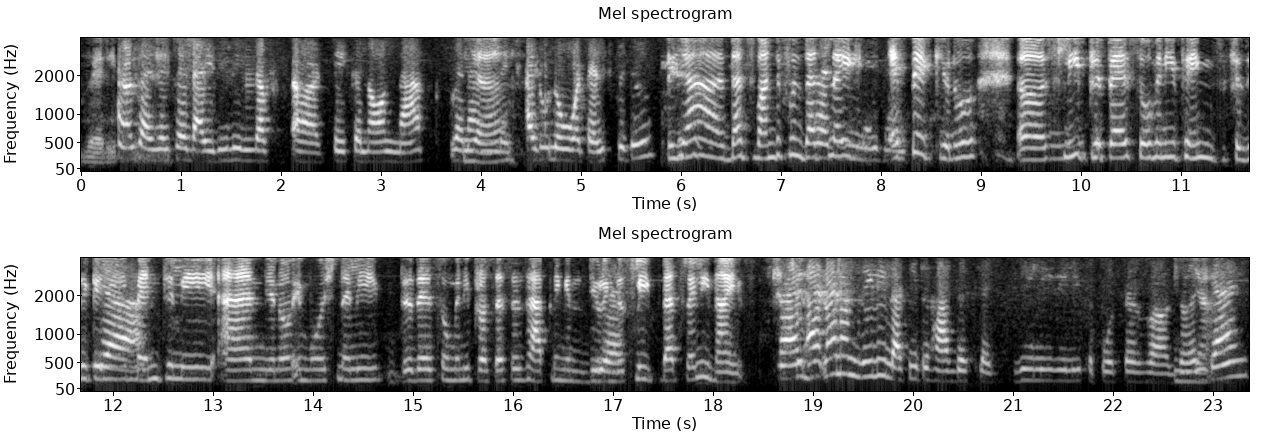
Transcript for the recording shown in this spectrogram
Very. As, nice. as I said, I really love uh, take a long nap when yeah. I'm like, I don't know what else to do. yeah, that's wonderful. That's like epic, you know. Uh, mm-hmm. sleep prepares so many things physically, yeah. mentally, and you know, emotionally. There's so many processes happening in during yeah. the sleep. That's really nice. And, so, and, and, I'm really lucky to have this like really, really supportive uh, girl gang.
